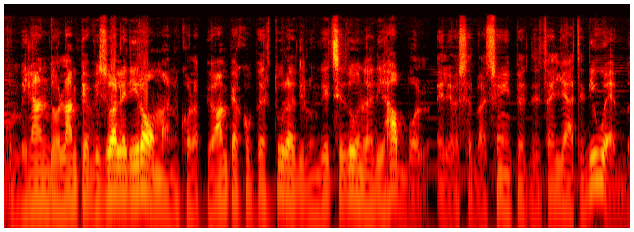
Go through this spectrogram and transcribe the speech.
Combinando l'ampia visuale di Roman con la più ampia copertura di lunghezze d'onda di Hubble e le osservazioni più dettagliate di Webb,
